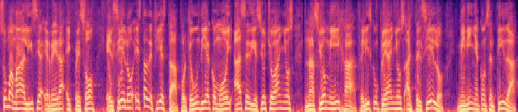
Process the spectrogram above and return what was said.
su mamá Alicia Herrera expresó, el cielo está de fiesta porque un día como hoy, hace 18 años, nació mi hija. Feliz cumpleaños hasta el cielo, mi niña consentida.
